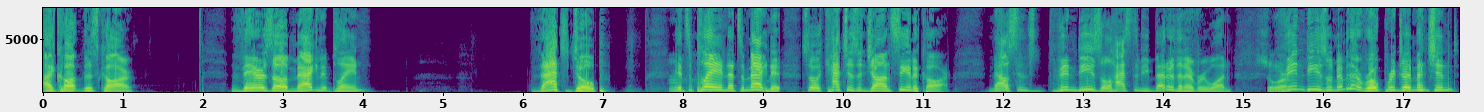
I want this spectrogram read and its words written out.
I caught this car. There's a magnet plane. That's dope. It's a plane that's a magnet, so it catches a John Cena car. Now, since Vin Diesel has to be better than everyone, Sure. Vin Diesel, remember that rope bridge I mentioned?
